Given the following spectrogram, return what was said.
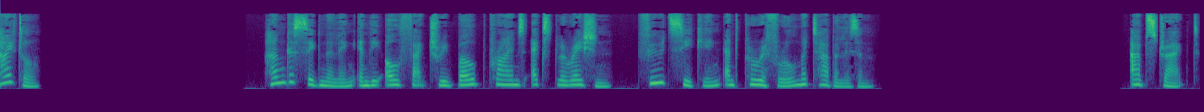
Title Hunger signaling in the olfactory bulb primes exploration, food seeking, and peripheral metabolism. Abstract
